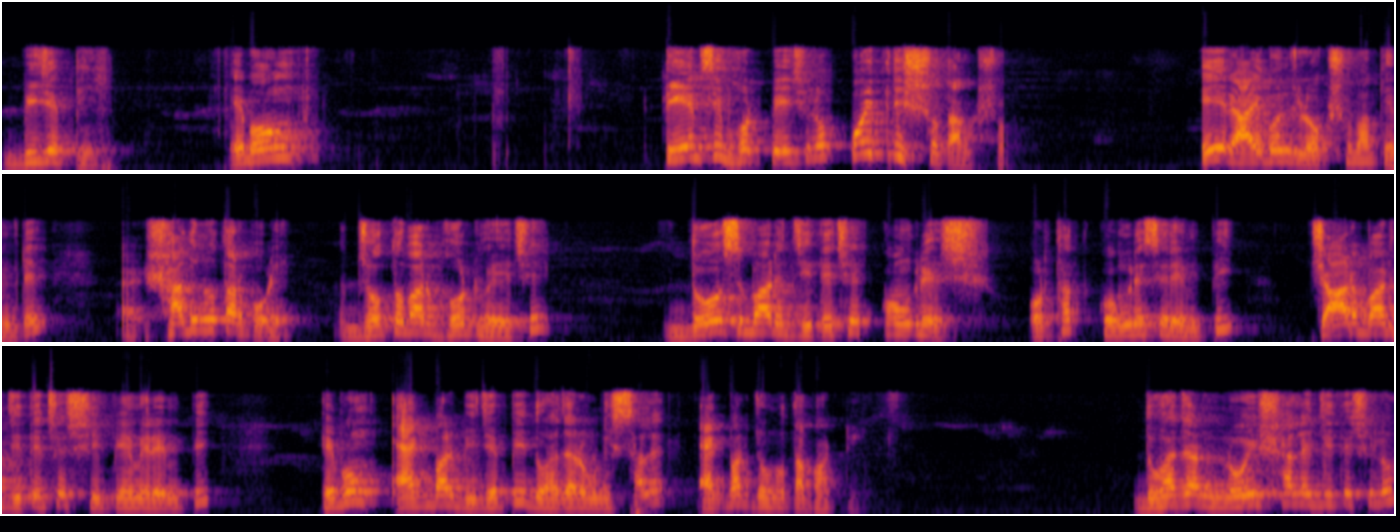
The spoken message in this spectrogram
বিজেপি এবং টিএমসি ভোট পেয়েছিল পঁয়ত্রিশ শতাংশ। এই রায়গঞ্জ লোকসভা কেন্দ্রে স্বাধীনতার পরে যতবার ভোট হয়েছে, দশবার জিতেছে কংগ্রেস, অর্থাৎ কংগ্রেসের এমপি চারবার জিতেছে সিপিএমের এমপি এবং একবার বিজেপি দু হাজার উনিশ সালে একবার জনতা পার্টি দুহাজার নয় সালে জিতেছিল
